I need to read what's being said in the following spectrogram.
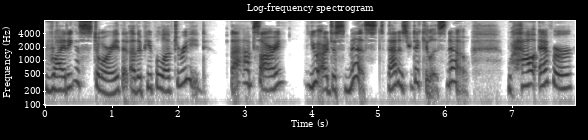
writing a story that other people love to read? I'm sorry. You are dismissed. That is ridiculous. No. However,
